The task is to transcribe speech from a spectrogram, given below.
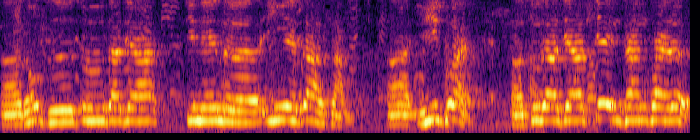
啊，同时祝大家今天的音乐大赏啊愉快啊，祝大家健康快乐，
